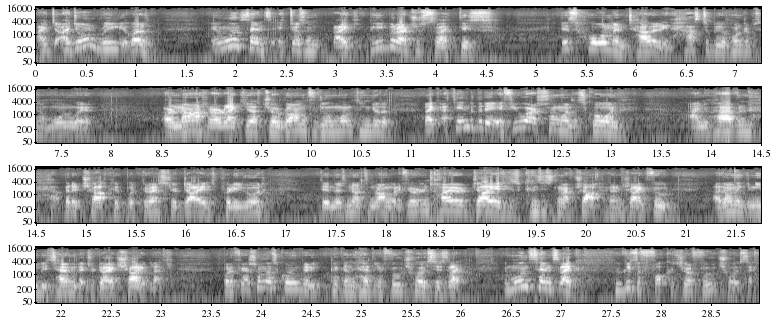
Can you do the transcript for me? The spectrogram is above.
I, I don't really well in one sense, it doesn't like people are just like this. This whole mentality has to be hundred percent one way, or not, or like that you're wrong for doing one thing the other. Like at the end of the day, if you are someone that's going and you're having a bit of chocolate, but the rest of your diet is pretty good, then there's nothing wrong with it. If your entire diet is consisting of chocolate and shite food, I don't think you need to telling me that your diet's shite. Like, but if you're someone that's going in there picking healthier food choices, like in one sense, like who gives a fuck? It's your food choice. Like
